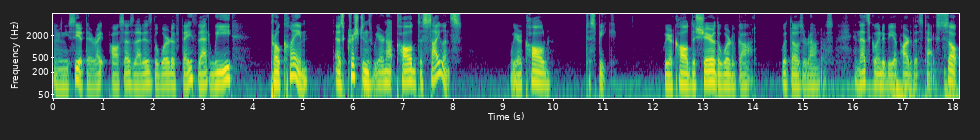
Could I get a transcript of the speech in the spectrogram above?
I mean, you see it there, right? Paul says that is the word of faith that we proclaim. As Christians, we are not called to silence, we are called to speak. We are called to share the word of God with those around us. And that's going to be a part of this text. So,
